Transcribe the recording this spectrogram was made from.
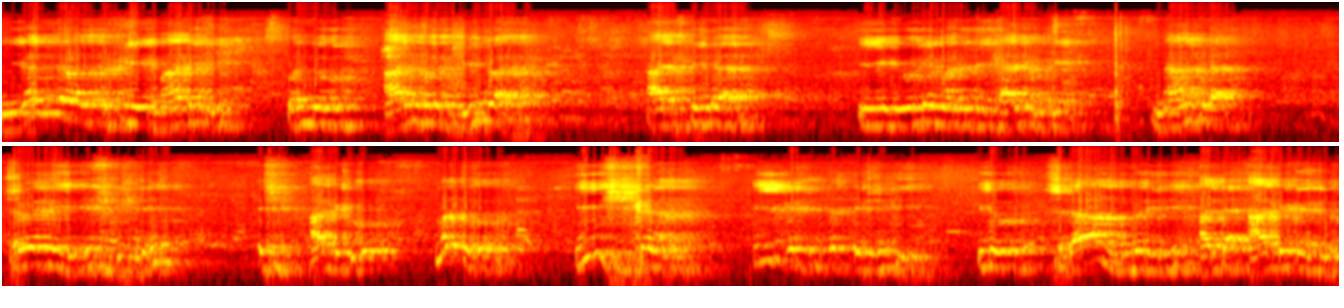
ನಿರಂತರವಾದ ಪ್ರಕ್ರಿಯೆ ಮಾಡಿ ಒಂದು ಆರಂಭದ ಬಿಂದು ಅಲ್ಲ ಆ ಈ ಯೋಜನೆ ಮಾಡಿದ ಈ ಕಾರ್ಯಕ್ರಮಕ್ಕೆ ನಾನು ಕೂಡ ಸರ್ವರಿಗೆ ಆಗಬೇಕು. ಮತ್ತು ಈ ಶಿಕ್ಷಣ ಈ ಕಲಿತ ಇದು ಸದಾ ಮುಂದುವರಿಸಿ ಅಲ್ಲದೆ ಆಗಬೇಕು ಎಂದು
